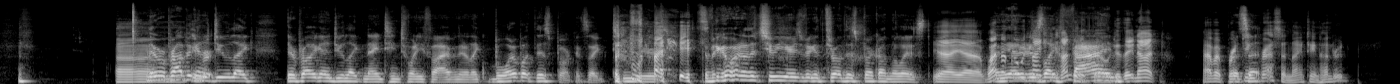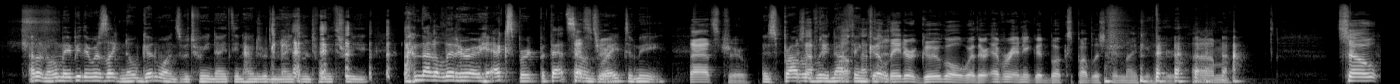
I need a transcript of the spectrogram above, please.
they were um, probably gonna re- do like they were probably gonna do like 1925, and they're like, but what about this book? It's like two years. Right. If we go another two years, we can throw this book on the list. Yeah, yeah. Why And not go with editor's like, "Fine." Did they not have a printing press in 1900? I don't know. Maybe there was like no good ones between 1900 and 1923. I'm not a literary expert, but that sounds right to me. That's true. There's probably to- nothing I'll to good. later Google were there ever any good books published in 1900. um, so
